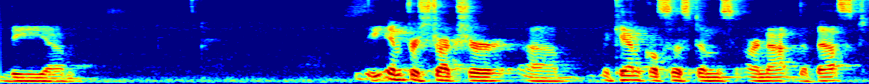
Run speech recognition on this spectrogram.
the, um, the infrastructure, um, mechanical systems are not the best.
